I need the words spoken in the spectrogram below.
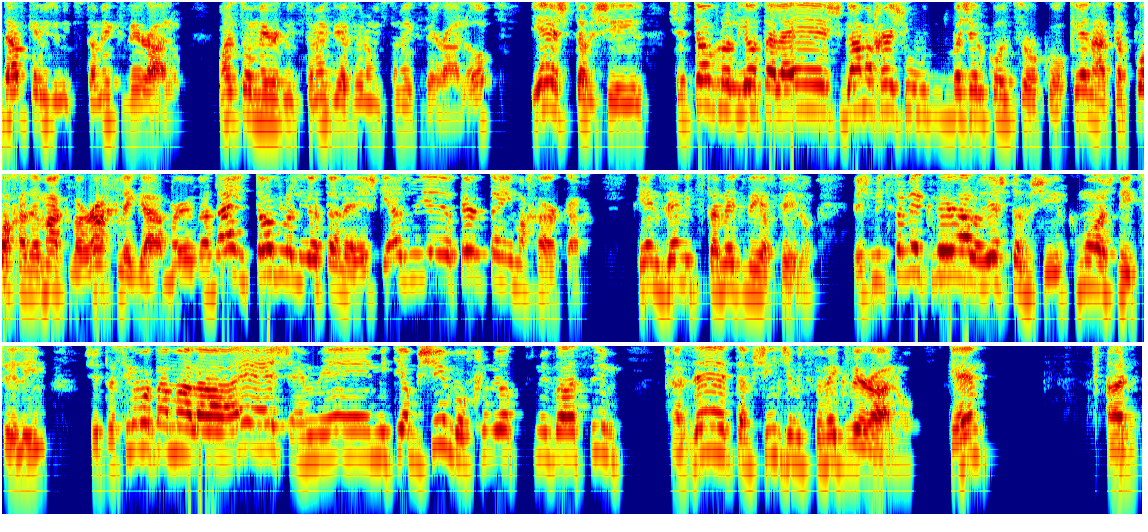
דווקא אם זה מצטמק ורע לו. מה זאת אומרת מצטמק ויפה לו מצטמק ורע לו? יש תבשיל שטוב לו להיות על האש גם אחרי שהוא בשל כל צורכו, כן? התפוח אדמה כבר רך לגמרי ועדיין טוב לו להיות על האש כי אז הוא יהיה יותר טעים אחר כך, כן? זה מצטמק ויפה לו. ויש מצטמק ורע לו, יש תבשיל כמו השניצלים שתשים אותם על האש הם מתייבשים והופכים להיות מבאסים. אז זה תבשיל שמצטמק ורע לו, כן? אז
